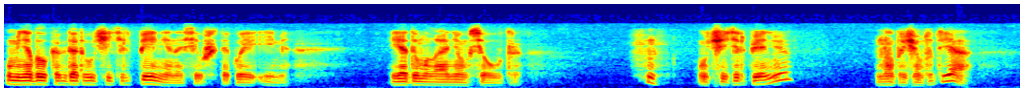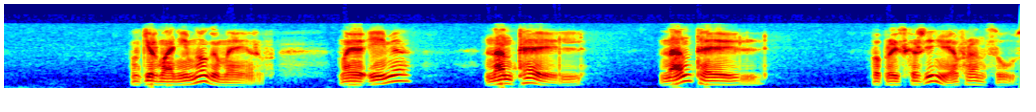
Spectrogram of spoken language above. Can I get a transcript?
У меня был когда-то учитель пения, носивший такое имя. я думала о нем все утро. Хм, учитель пения? Но при чем тут я? В Германии много мейеров. Мое имя Нантейль. Нантейль. По происхождению я француз.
